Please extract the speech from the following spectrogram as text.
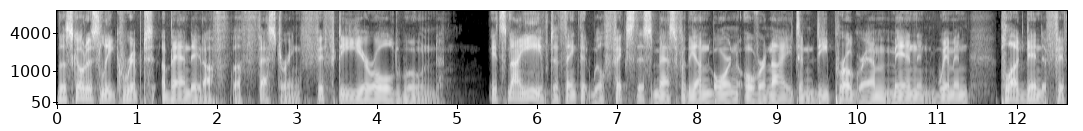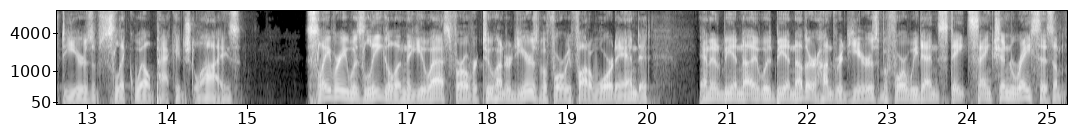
The SCOTUS leak ripped a band aid off a festering 50 year old wound. It's naive to think that we'll fix this mess for the unborn overnight and deprogram men and women plugged into 50 years of slick, well packaged lies. Slavery was legal in the U.S. for over 200 years before we fought a war to end it, and it'll be an- it would be another 100 years before we'd end state sanctioned racism.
